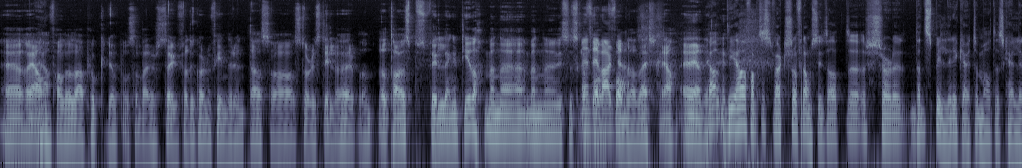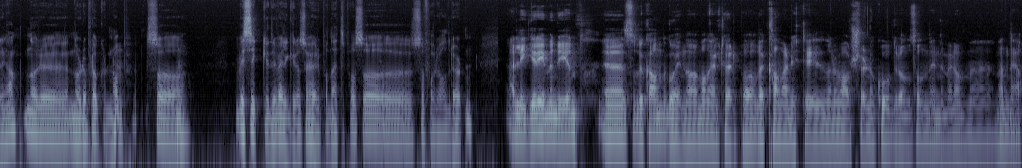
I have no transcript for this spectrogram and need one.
Eh, og jeg anbefaler jo da å plukke dem opp og så bare sørge for at du kan finne rundt deg, og så står du stille og hører på dem. Det tar jo spillet lengre tid, da, men, eh, men eh, hvis du skal få, få med deg der Ja, jeg er enig. Ja, de har faktisk vært så framsynte at uh, sjøl den spiller ikke automatisk heller engang, når du, når du plukker den opp. Så hvis ikke du velger å høre på den etterpå, så, så får du aldri hørt den. Den ligger i menyen, eh, så du kan gå inn og manuelt høre på. Det kan være nyttig når de avslører noen koder og noe sånt innimellom, men ja.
